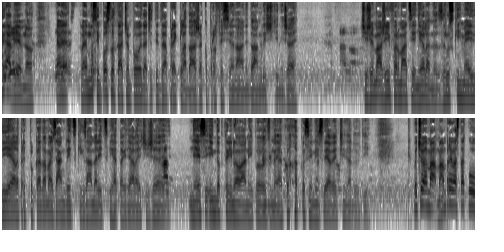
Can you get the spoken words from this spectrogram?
Ja viem, no. Ale, ale musím poslucháčom povedať, že ty teda prekladáš ako profesionálne do angličtiny, že? Čiže máš informácie nielen z ruských médií, ale predpokladám aj z anglických, z amerických a tak ďalej. Čiže nie si indoktrinovaný, povedzme, ako, ako si myslia väčšina ľudí. Počúvaj, má, mám pre vás takú,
